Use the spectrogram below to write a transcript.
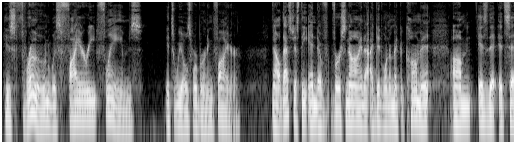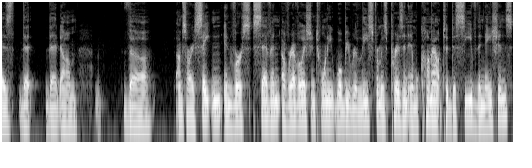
His throne was fiery flames, its wheels were burning fire. Now, that's just the end of verse 9. I did want to make a comment um, is that it says that, that um, the, I'm sorry, Satan in verse 7 of Revelation 20 will be released from his prison and will come out to deceive the nations.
